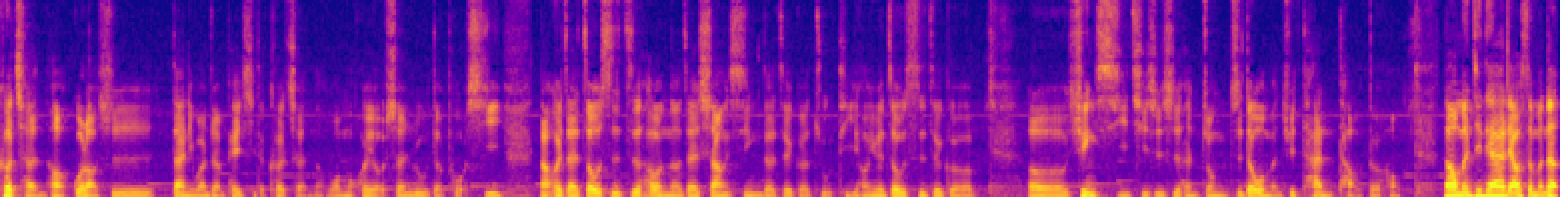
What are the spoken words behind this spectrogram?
课程哈，郭老师带你玩转配息的课程，我们会有深入的剖析。那会在周四之后呢，再上新的这个主题哈，因为周四这个呃讯息其实是很重，值得我们去探讨的哈。那我们今天来聊什么呢？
